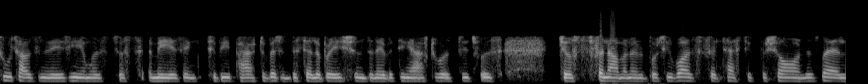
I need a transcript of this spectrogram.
2018 was just amazing to be part of it and the celebrations and everything afterwards. It was just phenomenal. But it was fantastic for Sean as well.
